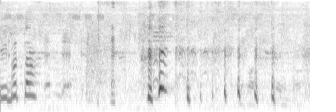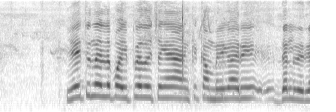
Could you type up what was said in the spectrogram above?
ഇപ്പത്താ ഏറ്റവും നല്ല പൈപ്പ് ഏതാ വെച്ചാൽ എനിക്ക് കമ്പനിക്കാർ ഇതല്ലേ തരിക.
